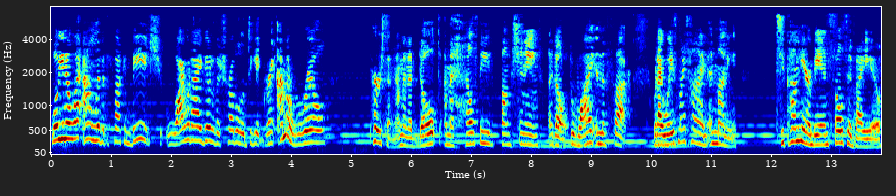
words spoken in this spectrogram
Well, you know what? I don't live at the fucking beach. Why would I go to the trouble to get grain? I'm a real person. I'm an adult. I'm a healthy, functioning adult. Why in the fuck would I waste my time and money to come here and be insulted by you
